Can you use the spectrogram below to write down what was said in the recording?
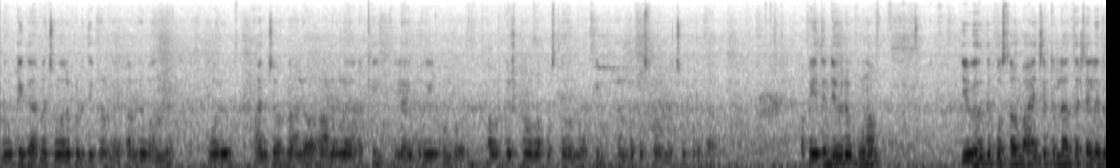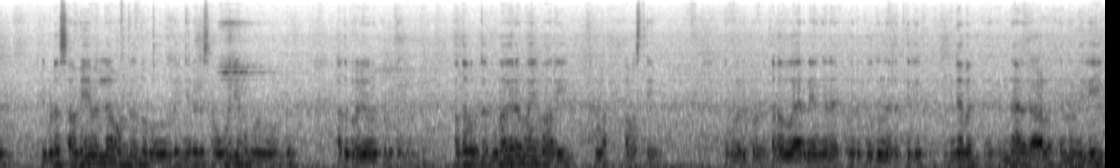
ഡ്യൂട്ടിക്കാരനെ ചുമതലപ്പെടുത്തിയിട്ടുണ്ട്. അവർ വന്ന് ഒരു അഞ്ചോ നാലോ ആളുകളെ ഇറക്കി ലൈബ്രറിയിൽ കൊണ്ടുവന്ന് അവർക്ക് ഇഷ്ടമുള്ള പുസ്തകം നോക്കി രണ്ട് പുസ്തകം വെച്ച് കൊടുക്കാറ്. അപ്പോൾ ഇതിന്റെ ഒരു ഗുണം ജീവിതത്തിൽ പുസ്തകം വായിച്ചിട്ടില്ലാത്ത ചിലരും ഇവിടെ സമയമെല്ലാം ഉണ്ട് എന്നുള്ളതുകൊണ്ട് ഇങ്ങനെ ഒരു സൗകര്യമുള്ളതുകൊണ്ട് അത് പ്രയോജനപ്പെടുത്തുന്നുണ്ട്. അതവർക്ക് ഗുണകരമായി മാറി ഉള്ള അവസ്ഥയും നമ്മളൊരു തടവുകാരനെ അങ്ങനെ ഒരു പൊതുനിരത്തിൽ ഇന്നവൻ ഇന്ന ഒരാൾ എന്ന നിലയിൽ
